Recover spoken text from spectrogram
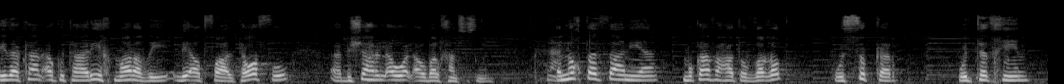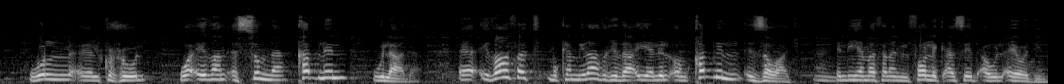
إذا كان أكو تاريخ مرضي لأطفال توفوا آه، بالشهر الأول أو بالخمس سنين. نعم. النقطة الثانية مكافحة الضغط والسكر والتدخين والكحول وأيضا السمنة قبل الولادة. آه، إضافة مكملات غذائية للأم قبل الزواج اللي هي مثلا الفوليك أسيد أو الأيودين.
